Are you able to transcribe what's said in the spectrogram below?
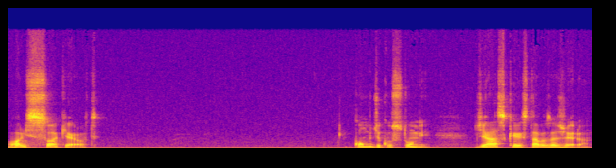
Olhe só, Geralt. Como de costume, Jasker estava exagerando.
